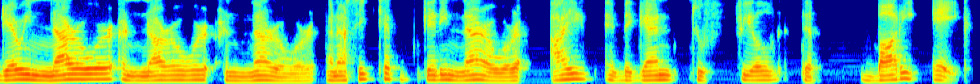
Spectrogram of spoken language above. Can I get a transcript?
getting narrower and narrower and narrower. And as it kept getting narrower, I began to feel the body ache.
